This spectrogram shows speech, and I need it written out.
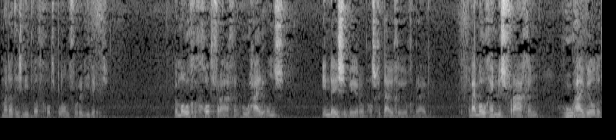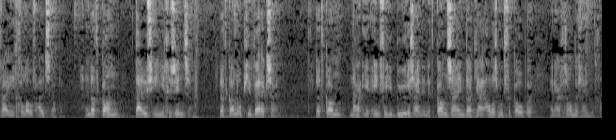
Maar dat is niet wat Gods plan voor een ieder is. We mogen God vragen hoe Hij ons in deze wereld als getuige wil gebruiken. En wij mogen Hem dus vragen hoe Hij wil dat wij in geloof uitstappen. En dat kan thuis in je gezin zijn. Dat kan op je werk zijn. Dat kan naar een van je buren zijn. En het kan zijn dat jij alles moet verkopen en ergens anders heen moet gaan.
